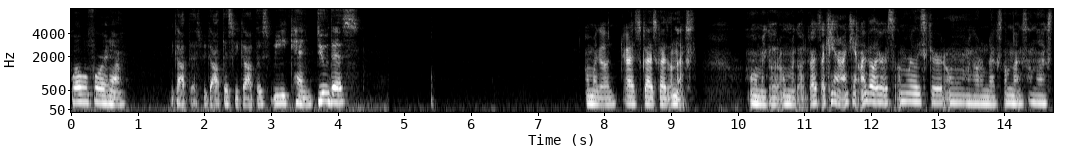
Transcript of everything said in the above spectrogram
12.04 right now. We got this. We got this. We got this. We can do this. Oh my god. Guys, guys, guys, I'm next. Oh my god. Oh my god. Guys, I can't. I can't. My belly hurts. I'm really scared. Oh my god. I'm next. I'm next. I'm next.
